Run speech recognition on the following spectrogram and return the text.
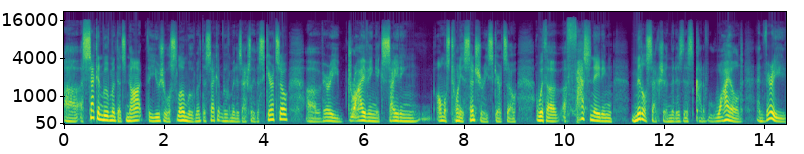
uh, a second movement that's not the usual usual slow movement. The second movement is actually the scherzo, a very driving, exciting, almost 20th century scherzo with a, a fascinating middle section that is this kind of wild and very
